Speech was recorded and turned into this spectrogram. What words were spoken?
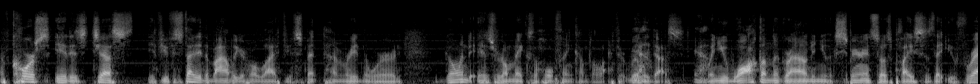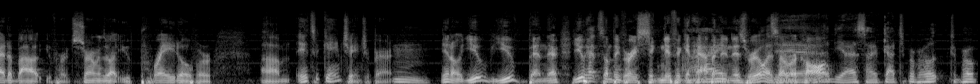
of course it is just if you've studied the Bible your whole life, you've spent time reading the Word. Going to Israel makes the whole thing come to life. It really Yeah. does. Yeah. When you walk on the ground and you experience those places that you've read about, you've heard sermons about, you've prayed over. Um, it's a game changer, Baron. You know, you you've been there. You had something very significant happen I in Israel, as I recall. Yes, I've got to propose. To pro-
